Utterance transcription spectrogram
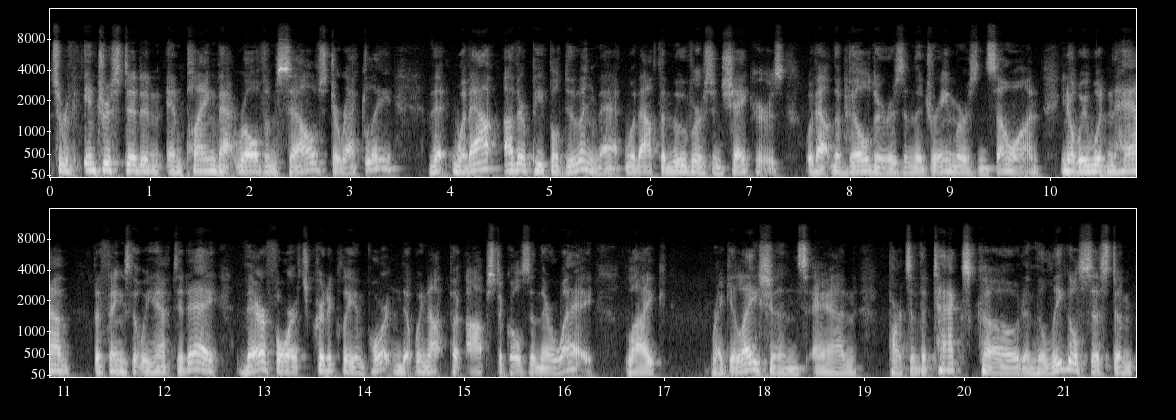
sort of interested in, in playing that role themselves directly, that without other people doing that, without the movers and shakers, without the builders and the dreamers and so on, you know, we wouldn't have the things that we have today. Therefore, it's critically important that we not put obstacles in their way, like regulations and parts of the tax code and the legal system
